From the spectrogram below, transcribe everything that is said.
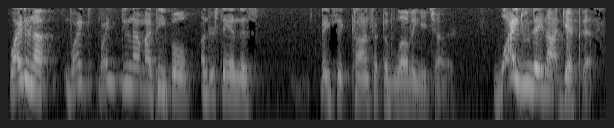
why do not why, why do not my people understand this basic concept of loving each other? Why do they not get this?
